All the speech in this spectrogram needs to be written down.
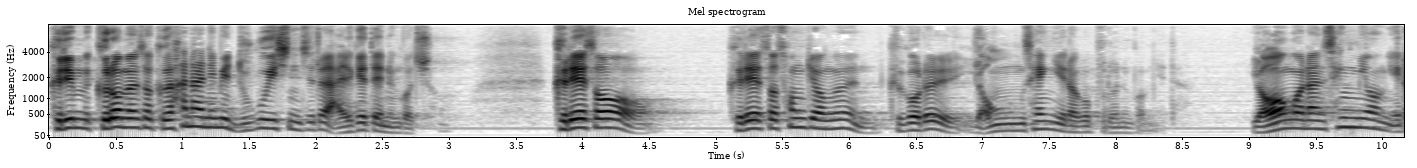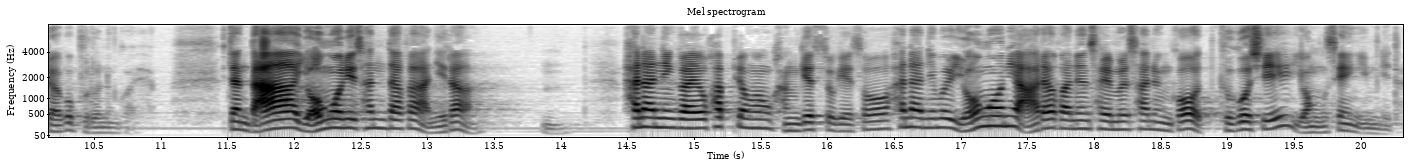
그러면서 그 하나님이 누구이신지를 알게 되는 거죠. 그래서 그래서 성경은 그거를 영생이라고 부르는 겁니다. 영원한 생명이라고 부르는 거예요. 그냥 나 영원히 산다가 아니라 음, 하나님과의 화평한 관계 속에서 하나님을 영원히 알아가는 삶을 사는 것 그것이 영생입니다.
